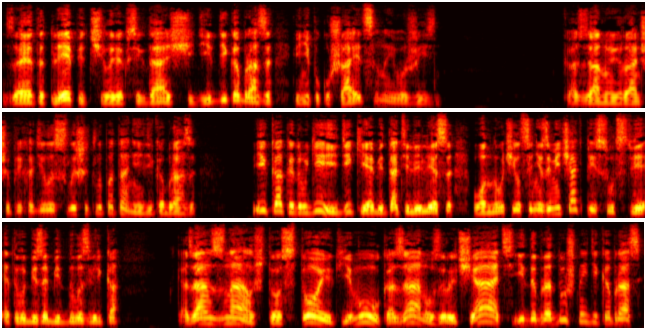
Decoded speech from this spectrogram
За этот лепет человек всегда щадит дикобраза и не покушается на его жизнь. Казану и раньше приходилось слышать лопотание дикобраза, и, как и другие дикие обитатели леса, он научился не замечать присутствие этого безобидного зверька. Казан знал, что стоит ему, Казану, зарычать, и добродушный дикобраз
